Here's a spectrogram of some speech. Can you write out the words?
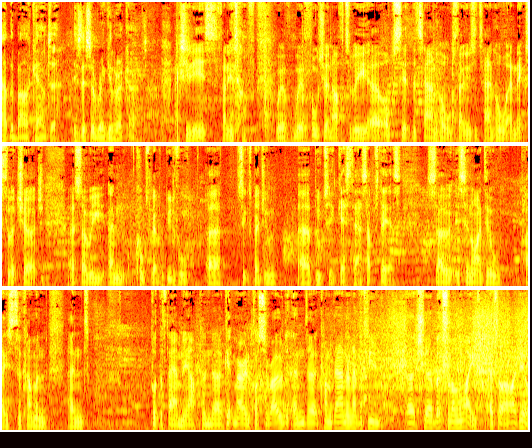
at the bar counter. Is this a regular occurrence? Actually, it is, funny enough. We're, we're fortunate enough to be uh, opposite the town hall, Stoke Newington Town Hall, and next to a church. Uh, so we, and of course, we have a beautiful uh, six bedroom uh, boutique guest house upstairs. So it's an ideal place to come and, and put the family up and uh, get married across the road and uh, come down and have a few uh, sherbets along the way. That's our ideal.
